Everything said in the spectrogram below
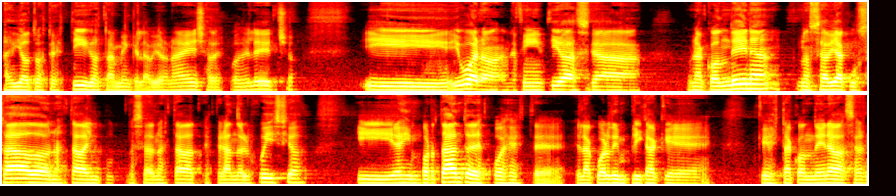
había otros testigos también que la vieron a ella después del hecho. Y, y bueno, en definitiva se ha una condena, no se había acusado, no estaba, no estaba esperando el juicio y es importante, después este, el acuerdo implica que, esta condena va a ser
